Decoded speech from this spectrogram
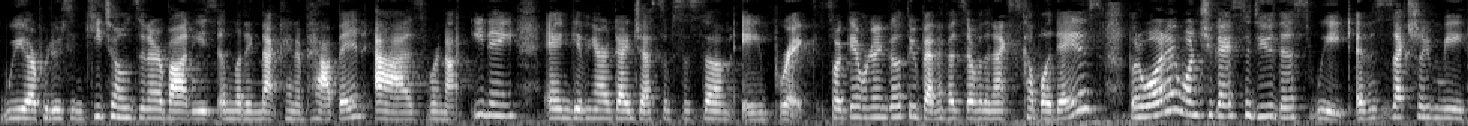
we are producing ketones in our bodies and letting that kind of happen as we're not eating and giving our digestive system a break. So again, we're going to go through benefits over the next couple of days, but what I want you guys to do this week, and this is actually to be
